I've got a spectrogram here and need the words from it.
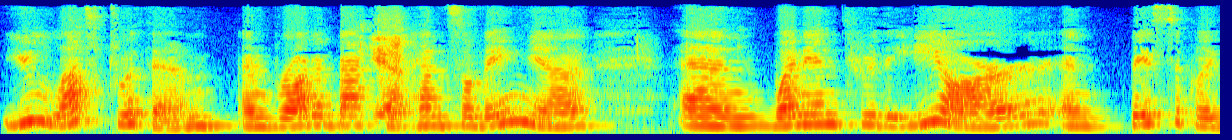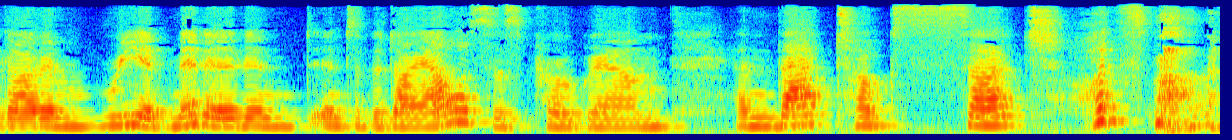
you left with him and brought him back Yeah. to Pennsylvania and went in through the ER and basically got him readmitted in, into the dialysis program. And that took such chutzpah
